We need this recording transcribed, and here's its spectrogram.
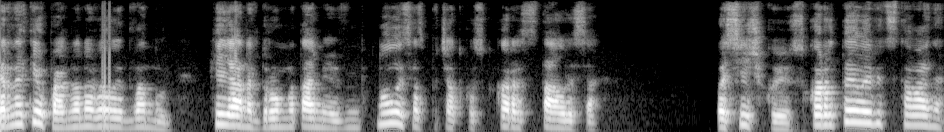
Гірники впевнено вели 2-0. Кияни в другому таймі вмкнулися, спочатку скористалися осічкою, скоротили відставання,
